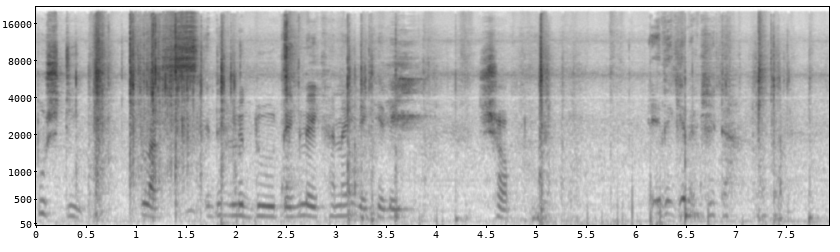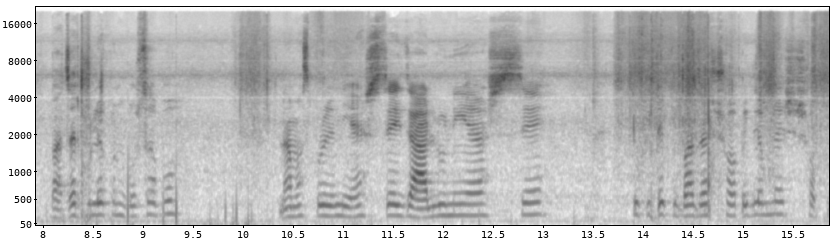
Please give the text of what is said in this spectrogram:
পুষ্টি প্লাস এটা হলো দুধ, এগুলো এখানেই রেখে দিই সব। এদিকে রাখি এটা। বাজারগুলো এখন গোছাবো। নামাজ পড়ে নিয়ে আসছে, এই যে আলু নিয়ে আসছে। টুকিটাকি বাজার সব এগুলো মানে স্বপ্ন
